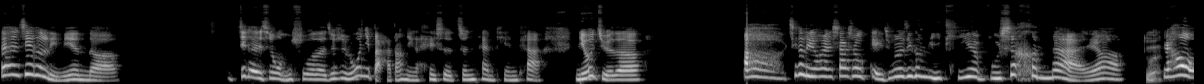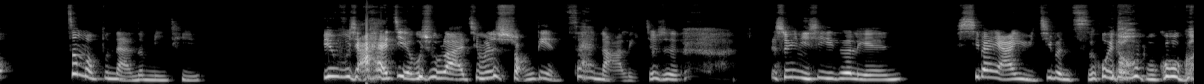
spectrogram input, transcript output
但是这个里面的。这个也是我们说的，就是如果你把它当成一个黑色侦探片看，你又觉得啊，这个连环杀手给出的这个谜题也不是很难呀。对然后这么不难的谜题，蝙蝠侠还解不出来，请问爽点在哪里？就是，所以你是一个连西班牙语基本词汇都不过关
